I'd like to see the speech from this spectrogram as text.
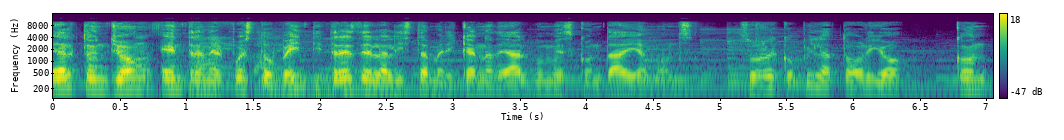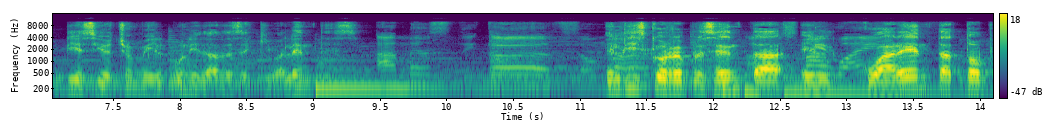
Elton John entra en el puesto 23 de la lista americana de álbumes con Diamonds, su recopilatorio con 18.000 unidades equivalentes. El disco representa el 40 top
